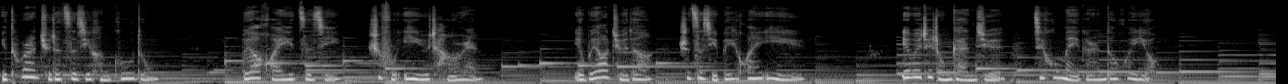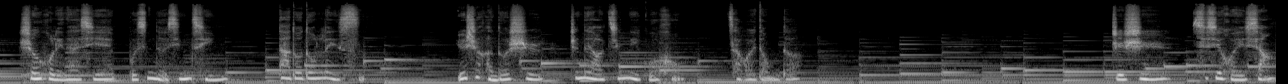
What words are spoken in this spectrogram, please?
你突然觉得自己很孤独，不要怀疑自己是否异于常人，也不要觉得是自己悲欢抑郁，因为这种感觉几乎每个人都会有。生活里那些不幸的心情，大多都类似，于是很多事真的要经历过后才会懂得。只是细细回想，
